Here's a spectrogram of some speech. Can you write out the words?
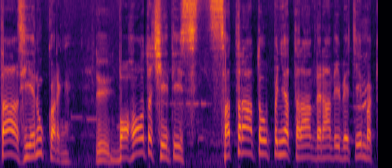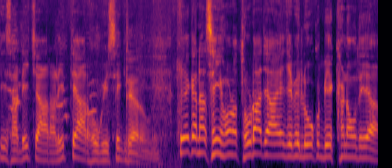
ਤਾਂ ਅਸੀਂ ਇਹਨੂੰ ਕਰਾਂਗੇ ਜੀ। ਬਹੁਤ ਛੇਤੀ ਸ- 17 ਤੋਂ 75 ਦਿਨਾਂ ਦੇ ਵਿੱਚ ਇਹ ਮੱਕੀ ਸਾਡੀ ਚਾਰ ਵਾਲੀ ਤਿਆਰ ਹੋ ਗਈ ਸੀਗੀ। ਤਿਆਰ ਹੋ ਗਈ। ਲੇਕਿਨ ਅਸੀਂ ਹੁਣ ਥੋੜਾ ਜਿਹਾ ਜਿਵੇਂ ਲੋਕ ਵੇਖਣ ਆਉਂਦੇ ਆ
